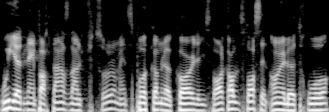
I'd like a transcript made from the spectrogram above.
Oui, il y a de l'importance dans le futur, mais c'est pas comme le core de l'histoire. Le core de l'histoire, c'est le 1 et le 3.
